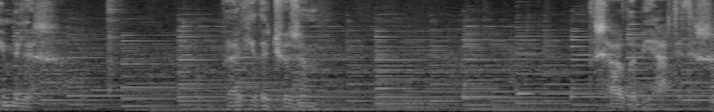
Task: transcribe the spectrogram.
Kim bilir? Belki de çözüm dışarıda bir yerdedir.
